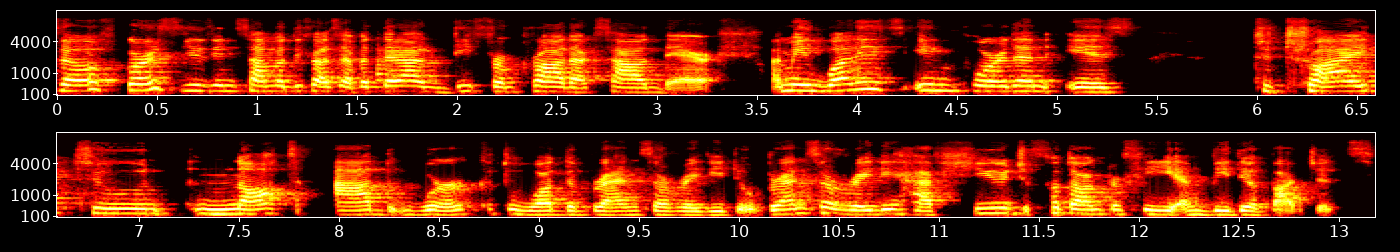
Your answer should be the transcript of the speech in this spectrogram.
So, of course, using some of the products, but there are different products out there. I mean, what is important is to try to not add work to what the brands already do. Brands already have huge photography and video budgets.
